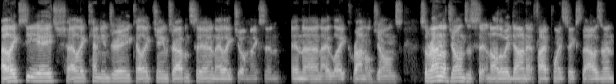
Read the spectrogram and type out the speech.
I like CEH. I like Kenyon Drake. I like James Robinson. I like Joe Mixon. And then I like Ronald Jones. So Ronald Jones is sitting all the way down at 5.6 thousand.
